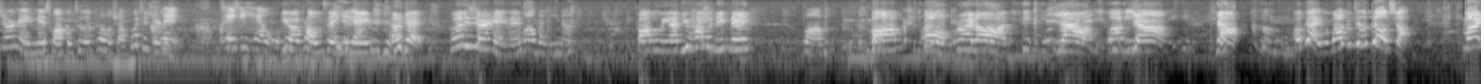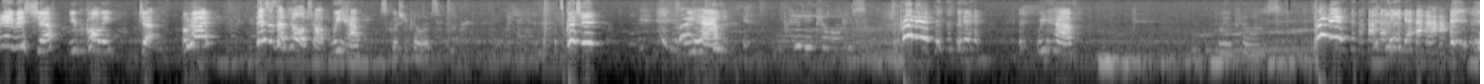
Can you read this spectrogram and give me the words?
is your name, Miss? Welcome to the pillow shop. What is your name? Crazy Hill. You have a problem saying your Yeah. name? Okay. What is your name, Miss? Bobalina. Bobalina. Do you have a nickname? Bob. Bob? Oh, right on. Yeah. Yeah. Yeah. Okay, well, welcome to the pillow shop. My name is Jeff. You can call me Jeff. Okay? This is a pillow shop. We have squishy pillows. Squishy! We have pretty pillows. Pretty! We have blue pillows. Pretty!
